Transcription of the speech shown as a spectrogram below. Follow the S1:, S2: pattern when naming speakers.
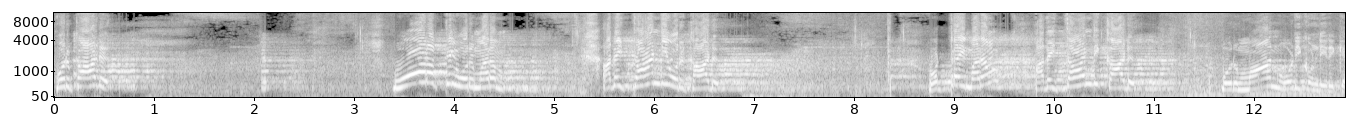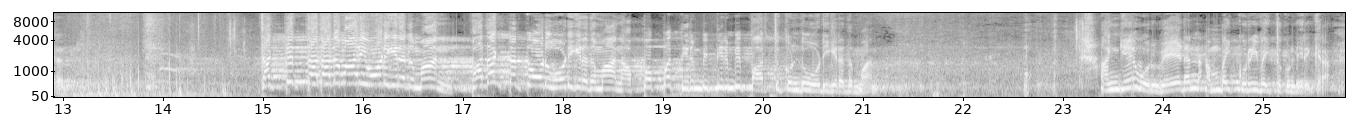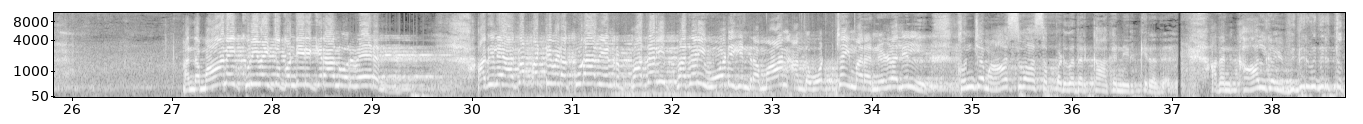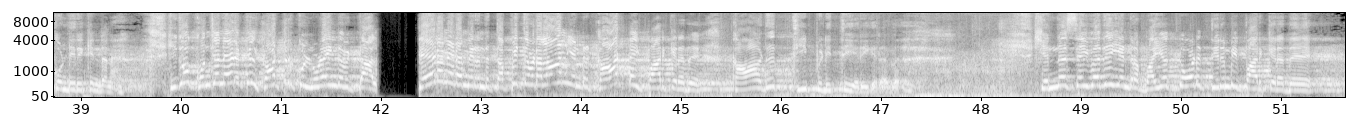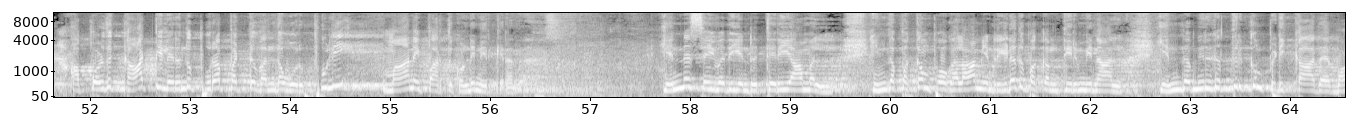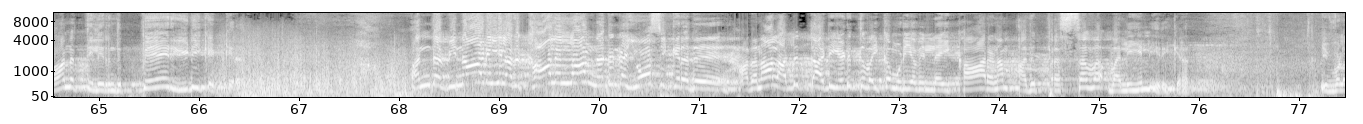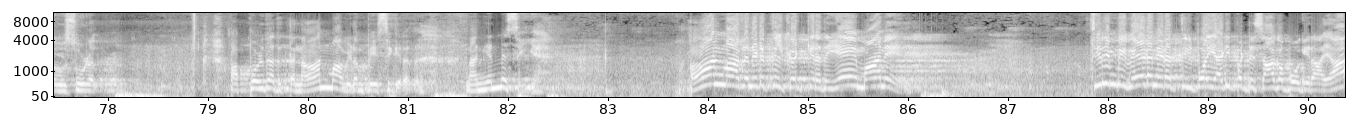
S1: ஒரு காடு. ஓரத்தில் ஒரு மரம். அதை தாண்டி ஒரு காடு. ஒற்றை மரம் அதை தாண்டி காடு. ஒரு மான் ஓடிக்கொண்டிருக்கிறது. தட்டு தடுமாறி ஓடுகிறது மான். பதட்டத்தோடு ஓடுகிறது மான். அப்பப்ப திரும்பி திரும்பி பார்த்து கொண்டு ஓடுகிறது மான். அங்கே ஒரு வேடன் அம்பை குறி வைத்துக் கொண்டிருக்கிறான். அந்த மானை குறிவைத்துக் கொண்டிருக்கிறான் ஒரு வேடன். அதிலே அகப்பட்டு விடக்கூடாது என்று பதறி பதறி ஓடுகின்ற மான் அந்த ஒற்றை மர நிழலில் கொஞ்சம் ஆசுவாசப்படுவதற்காக நிற்கிறது. அதன் கால்கள் விதிர் விதிர்த்துக் கொண்டிருக்கின்றன. இதோ கொஞ்ச நேரத்தில் காற்றுக்குள் நுழைந்து விட்டால் வேடனிடம் இருந்து தப்பித்து விடலாம் என்று காட்டை பார்க்கிறது. காடு தீப்பிடித்து எரிகிறது. என்ன செய்வது என்ற பயத்தோடு திரும்பி பார்க்கிறது. அப்பொழுது காட்டிலிருந்து புறப்பட்டு வந்த ஒரு புலி மானை பார்த்து கொண்டு நிற்கிறது. என்ன செய்வது என்று தெரியாமல் இந்த பக்கம் போகலாம் என்று இடது பக்கம் திரும்பினால் எந்த மிருகத்திற்கும் பிடிக்காத வானத்திலிருந்து பேர் இடி கேட்கிறது. அந்த வினாடியில் அது காலெல்லாம் நடுங்க யோசிக்கிறது. அதனால் அடுத்த அடி எடுத்து வைக்க முடியவில்லை. காரணம் அது பிரசவ வலியில் இருக்கிறது. இவ்வளவு சூழல். அப்பொழுது அது தன் ஆன்மாவிடம் பேசுகிறது. நான் என்ன செய்ய? ஆன்மா அதனிடத்தில் கேட்கிறது ஏ மானே திரும்பி வேடனிடத்தில் போய் அடிபட்டு சாக போகிறாயா?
